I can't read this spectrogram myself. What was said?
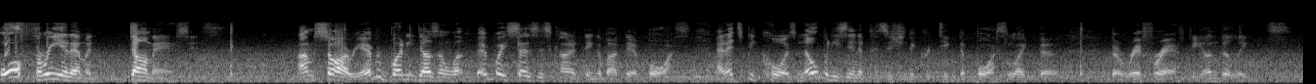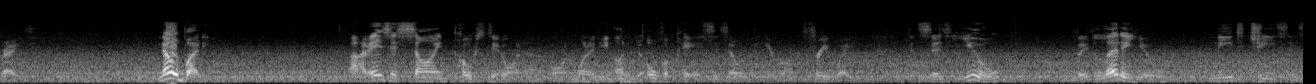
All three of them are dumbasses. I'm sorry. Everybody doesn't. Let, everybody says this kind of thing about their boss, and it's because nobody's in a position to critique the boss like the the riffraff, the underlings, right? Nobody. Uh, there's a sign posted on a, on one of the under, overpasses over here on the freeway that says you, the letter U, need Jesus.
